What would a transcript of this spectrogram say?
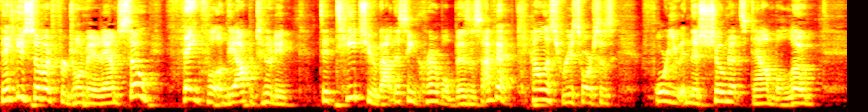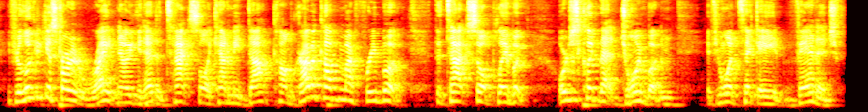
Thank you so much for joining me today. I'm so thankful of the opportunity to teach you about this incredible business. I've got countless resources for you in the show notes down below. If you're looking to get started right now, you can head to taxsaleacademy.com, grab a copy of my free book, The Tax Sale Playbook, or just click that join button if you want to take advantage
